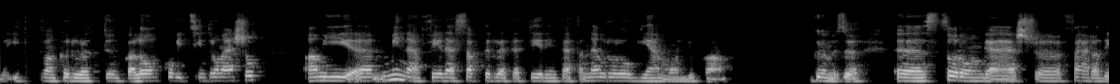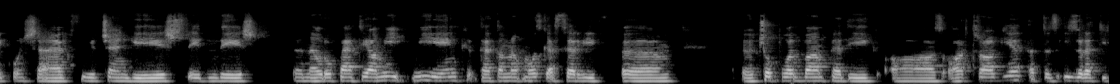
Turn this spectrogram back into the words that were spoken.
itt van körülöttünk a long-covid szindromások, ami mindenféle szakterületet érint, tehát a neurológián mondjuk a különböző szorongás, fáradékonyság, fülcsengés, szédülés, neuropátia, mi, miénk, tehát a mozgásszervi csoportban pedig az artralgia, tehát az izolatív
